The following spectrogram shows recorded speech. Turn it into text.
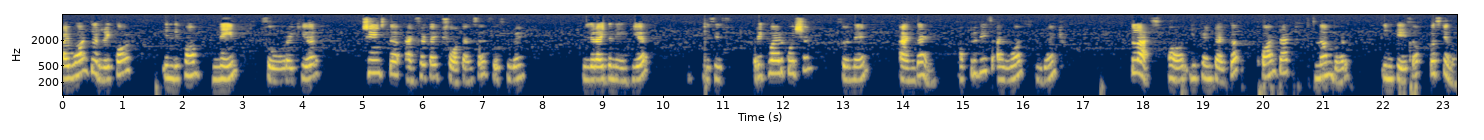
I want the record in the form name so right here, change the answer type short answer. So student will write the name here. This is required question. So name and then after this I want student class or you can type the contact number in case of customer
